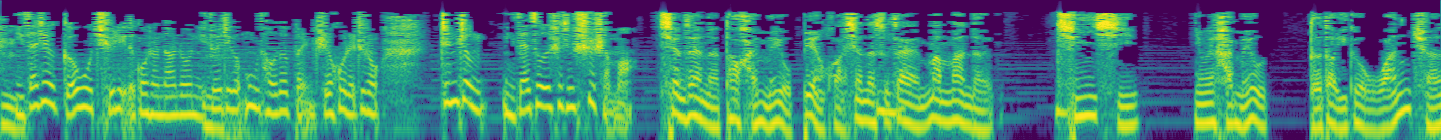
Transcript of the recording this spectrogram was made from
你在这个格物取理的过程当中，你对这个木头的本质或者这种真正你在做的事情是什么？现在呢，倒还没有变化，现在是在慢慢的清晰，因为还没有得到一个完全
